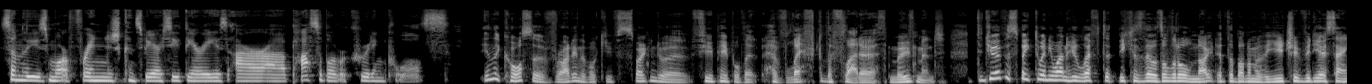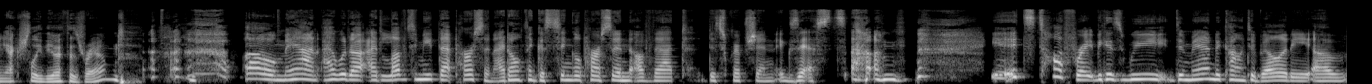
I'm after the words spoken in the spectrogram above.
some of these more fringe conspiracy theories are uh, possible recruiting pools. In the course of writing the book, you've spoken to a few people that have left the flat earth movement. Did you ever speak to anyone who left it because there was a little note at the bottom of a YouTube video saying actually the earth is round? oh man, I would uh, I'd love to meet that person. I don't think a single person of that description exists. Um, it's tough, right? Because we demand accountability of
